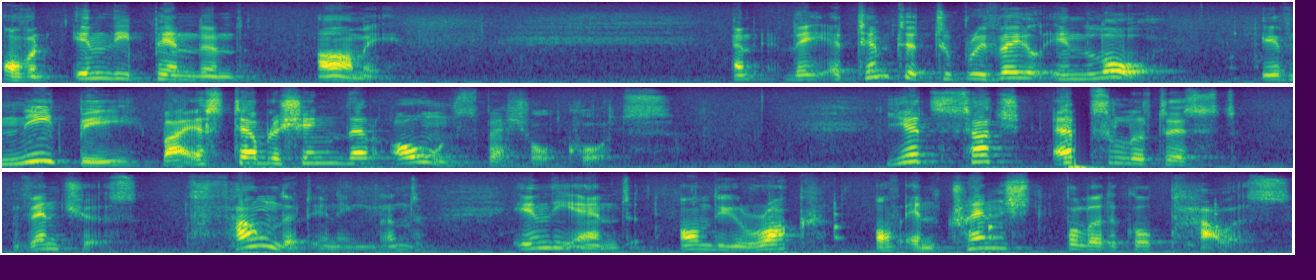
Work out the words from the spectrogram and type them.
of an independent army. And they attempted to prevail in law, if need be, by establishing their own special courts. Yet such absolutist ventures founded in England in the end on the rock of entrenched political powers.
